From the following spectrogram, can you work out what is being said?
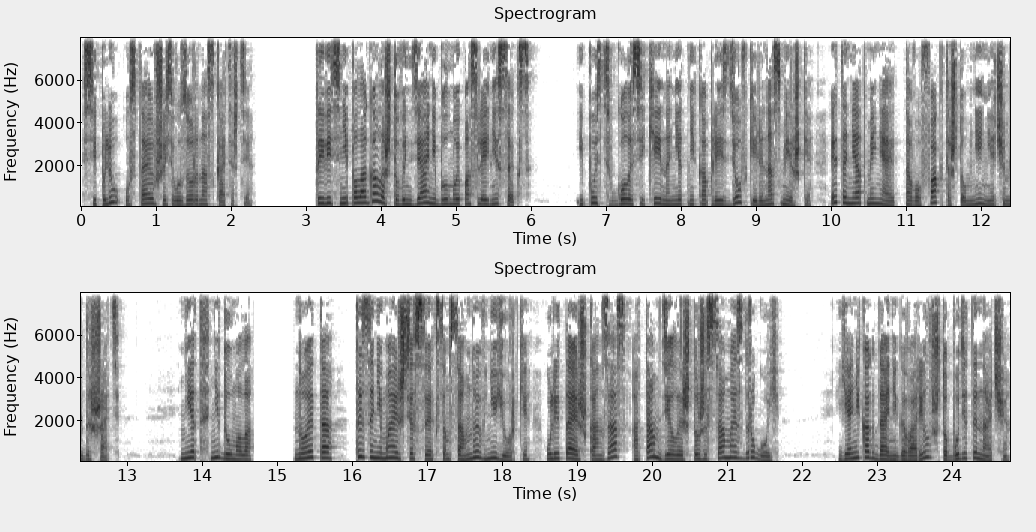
Сиплю, уставившись в узоры на скатерти. «Ты ведь не полагала, что в Индиане был мой последний секс?» И пусть в голосе Кейна нет ни капли издевки или насмешки, это не отменяет того факта, что мне нечем дышать. «Нет, не думала. Но это ты занимаешься сексом со мной в Нью-Йорке, улетаешь в Канзас, а там делаешь то же самое с другой. Я никогда не говорил, что будет иначе.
